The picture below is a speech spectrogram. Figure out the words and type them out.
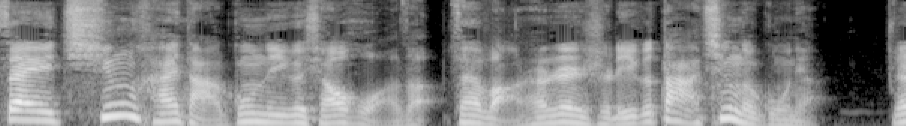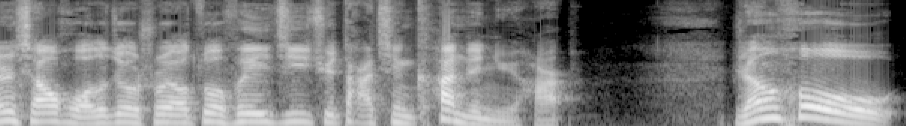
在青海打工的一个小伙子，在网上认识了一个大庆的姑娘，那小伙子就说要坐飞机去大庆看这女孩，然后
